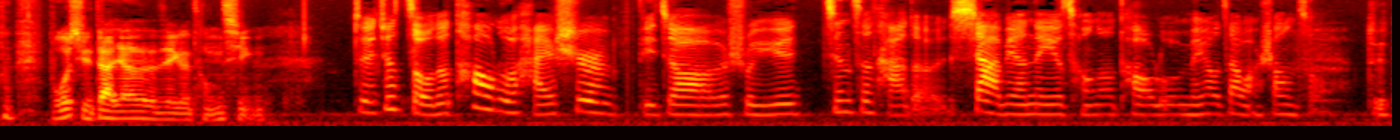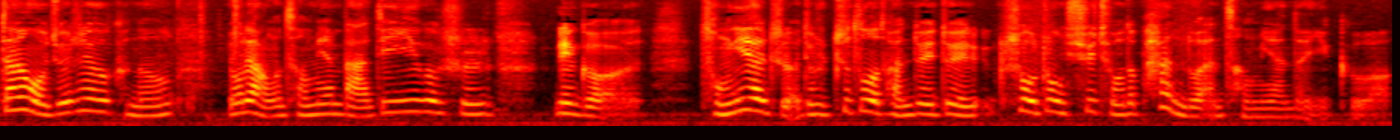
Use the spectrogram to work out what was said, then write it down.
博取大家的这个同情。对，就走的套路还是比较属于金字塔的下边那一层的套路，没有再往上走。对，但是我觉得这个可能有两个层面吧。第一个是那个从业者，就是制作团队对受众需求的判断层面的一个，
